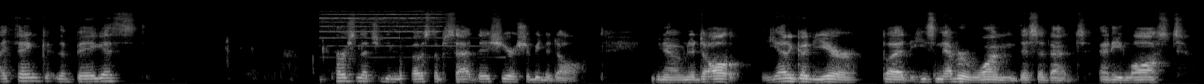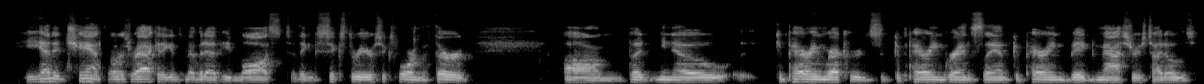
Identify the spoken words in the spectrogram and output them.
I think the biggest person that should be most upset this year should be Nadal. You know, Nadal, he had a good year, but he's never won this event, and he lost. He had a chance on his racket against Medvedev. He lost, I think, six three or six four in the third. Um, but you know, comparing records, comparing Grand Slams, comparing big Masters titles,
